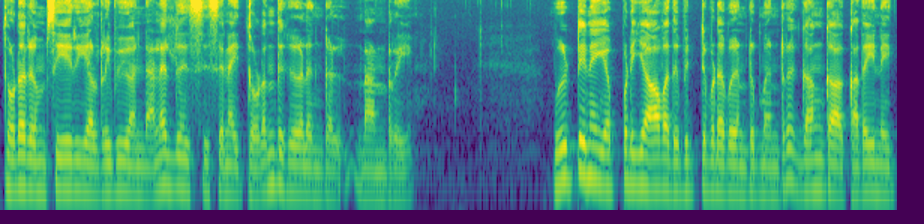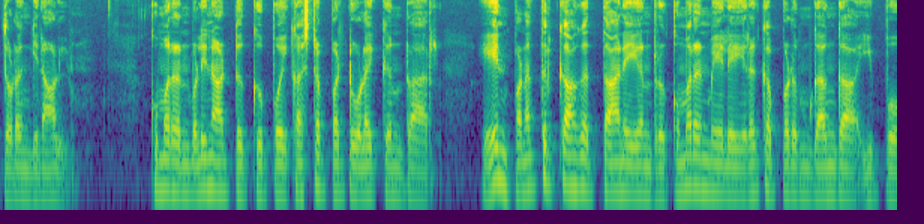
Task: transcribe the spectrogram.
தொடரும் சீரியல் ரிவ்யூ அண்ட் அனாலிசிஸினை தொடர்ந்து கேளுங்கள். நன்றி. வீட்டினை எப்படியாவது விட்டுவிட வேண்டும் என்று கங்கா கதையினை தொடங்கினாள். குமரன் வெளிநாட்டுக்கு போய் கஷ்டப்பட்டு உழைக்கின்றார். ஏன் பணத்திற்காகத்தானே என்று குமரன் மேலே இறக்கப்படும் கங்கா இப்போ?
